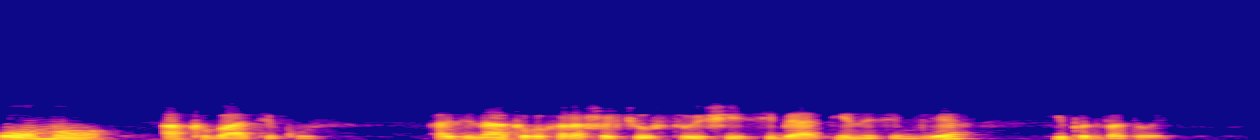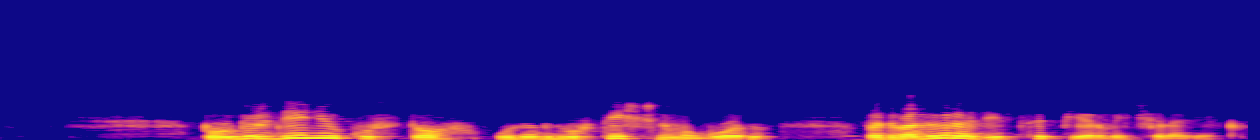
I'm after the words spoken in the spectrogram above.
Homo aquaticus, одинаково хорошо чувствующие себя и на земле, и под водой. По убеждению Кусто, уже к 2000 году под водой родится первый человек.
